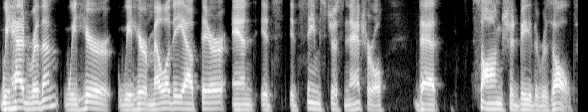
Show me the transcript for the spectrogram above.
we had rhythm, we hear we hear melody out there, and it's it seems just natural that song should be the result.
